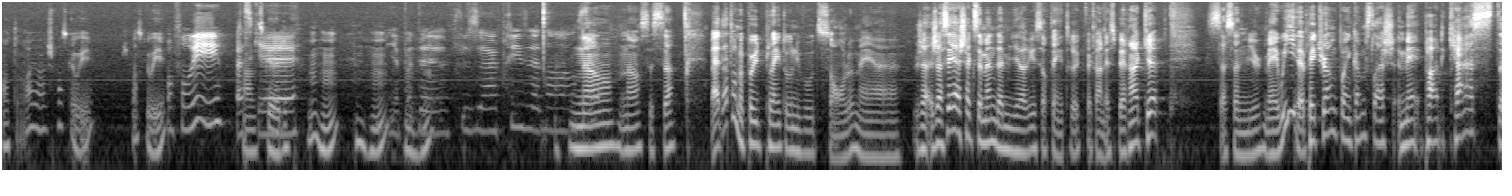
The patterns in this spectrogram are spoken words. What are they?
ouais, ouais, je pense que oui. Je pense que oui. Hopefully, parce Sounds que. Mhm, mhm, il n'y a pas de plusieurs prises dans. Non, non, c'est ça. Ben, à date, on n'a pas eu de plainte au niveau du son, là, mais euh, j'essaie à chaque semaine d'améliorer certains trucs, fait qu'en espérant que ça sonne mieux. Mais oui, euh, patreon.com slash podcast.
